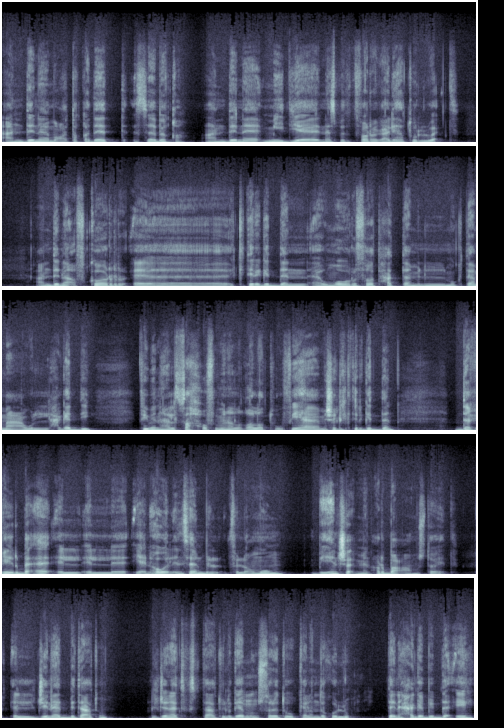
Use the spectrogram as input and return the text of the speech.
عندنا معتقدات سابقة عندنا ميديا ناس بتتفرج عليها طول الوقت عندنا أفكار آه، كتيرة جدا أو موروثات حتى من المجتمع والحاجات دي في منها الصح وفي منها الغلط وفيها مشاكل كتير جدا. ده غير بقى ال ال يعني هو الإنسان في العموم بينشأ من أربع مستويات. الجينات بتاعته الجيناتكس بتاعته اللي جاية من. أسرته والكلام ده كله. تاني حاجة بيبدأ إيه؟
